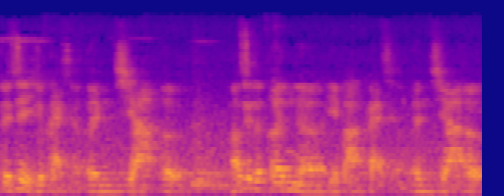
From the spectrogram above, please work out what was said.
所以这里就改成 n 加二，然后这个 n 呢也把它改成 n 加二，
